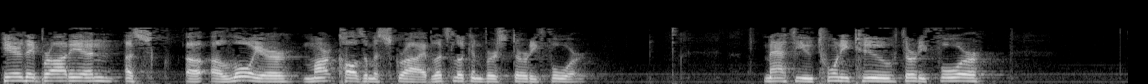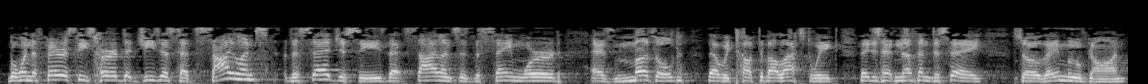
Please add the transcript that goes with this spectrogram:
Here they brought in a a, a lawyer, Mark calls him a scribe. Let's look in verse 34. Matthew 22, 34. But when the Pharisees heard that Jesus had silenced the Sadducees, that silence is the same word as muzzled that we talked about last week. They just had nothing to say, so they moved on.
